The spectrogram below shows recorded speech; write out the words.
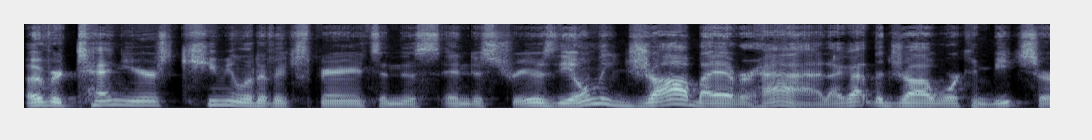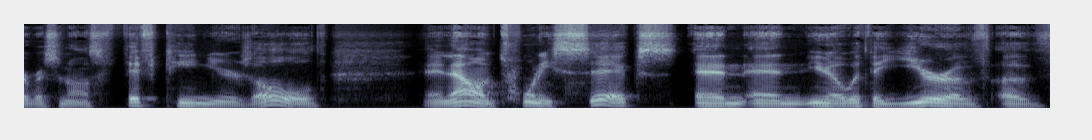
over 10 years cumulative experience in this industry. It was the only job I ever had. I got the job working beach service when I was 15 years old, and now I'm 26. And and you know, with a year of of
